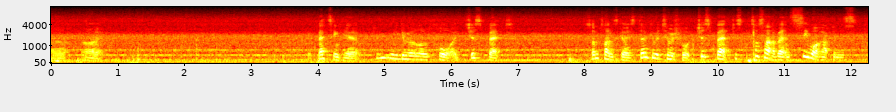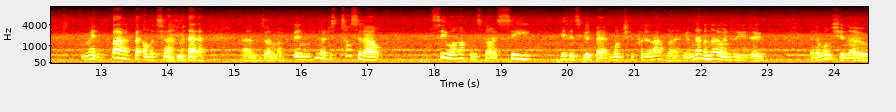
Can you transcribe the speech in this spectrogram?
Uh, Alright. Betting here. Didn't really give it a lot of thought. I just bet. Sometimes, guys, don't give it too much thought. Just bet. Just toss out a bet and see what happens. made a bad bet on the turn there, and um, I've been, you know, just toss it out, see what happens, guys. See if it's a good bet once you put it out there. You'll never know until you do. And then once you know,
